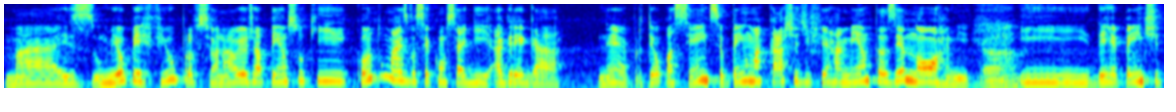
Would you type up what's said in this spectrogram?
Mas o meu perfil profissional, eu já penso que quanto mais você consegue agregar né, para o teu paciente, se eu tenho uma caixa de ferramentas enorme uhum. e de repente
